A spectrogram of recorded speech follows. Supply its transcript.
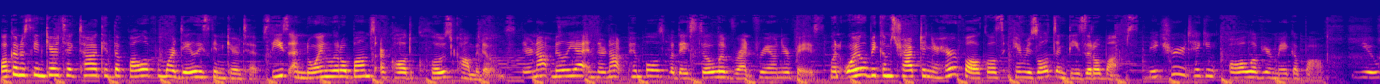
Welcome to Skincare TikTok. Hit the follow for more daily skincare tips. These annoying little bumps are called closed comedones. They're not milia and they're not pimples, but they still live rent free on your face. When oil becomes trapped in your hair follicles, it can result in these little bumps. Make sure you're taking all of your makeup off. You,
